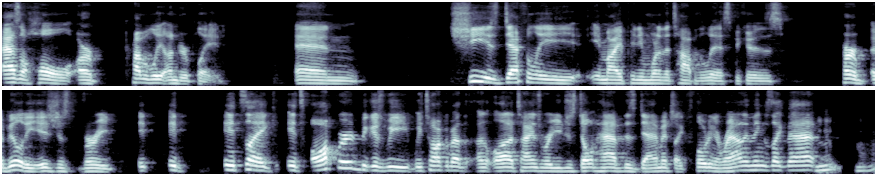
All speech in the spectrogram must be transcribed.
as a whole are probably underplayed, and she is definitely, in my opinion, one of the top of the list because her ability is just very it it it's like it's awkward because we we talk about a lot of times where you just don't have this damage like floating around and things like that. Mm-hmm. mm-hmm.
